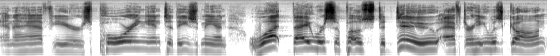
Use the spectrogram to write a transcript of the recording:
and a half years pouring into these men what they were supposed to do after he was gone.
